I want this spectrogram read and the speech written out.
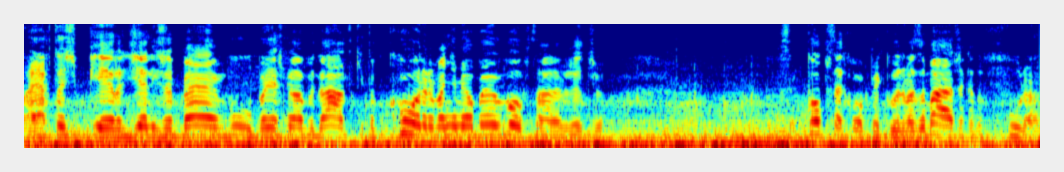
A jak ktoś pierdzieli, że BMW, będziesz miał wydatki, to kurwa nie miał BMW wcale w życiu. Kup chłopie, kurwa, zobacz jaka to fura.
